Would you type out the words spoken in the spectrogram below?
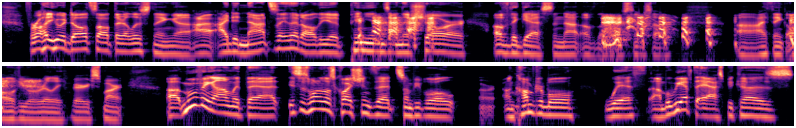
For all you adults out there listening, uh, I, I, did not say that. All the opinions on this show are of the guests and not of the host himself. Uh, I think all of you are really very smart. Uh, moving on with that, this is one of those questions that some people are uncomfortable with, um, but we have to ask because,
